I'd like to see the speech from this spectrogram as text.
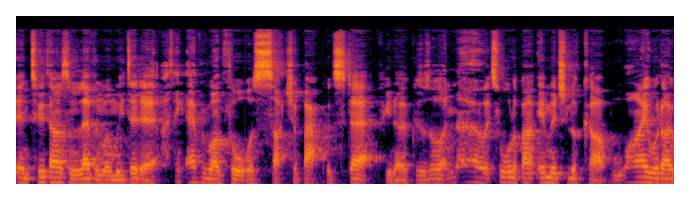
in 2011 when we did it, I think everyone thought was such a backward step, you know, because it was like, no, it's all about image lookup. Why would I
